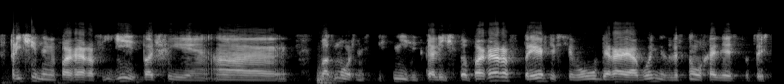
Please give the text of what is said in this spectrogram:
С причинами пожаров есть большие э, возможности снизить количество пожаров, прежде всего убирая огонь из лесного хозяйства. То есть,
